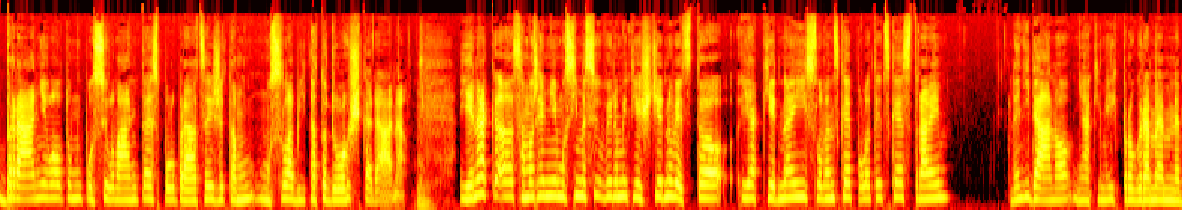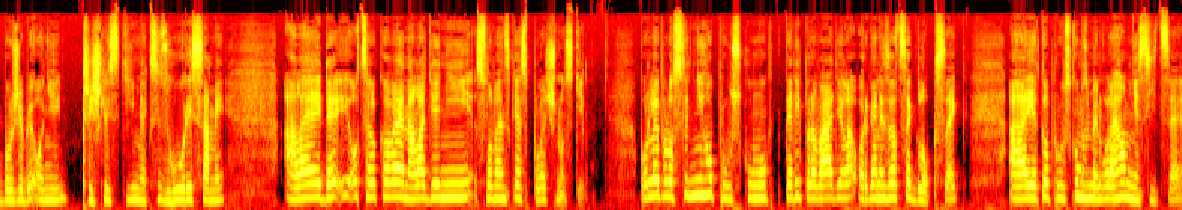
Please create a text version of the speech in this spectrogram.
bránilo tomu posilování té spolupráce, že tam musela být tato doložka dána. Hmm. Jinak eh, samozřejmě musíme si uvědomit ještě jednu věc, to, jak jednají slovenské politické strany, není dáno nějakým jejich programem, nebo že by oni přišli s tím, jak si z hůry sami, ale jde i o celkové naladění slovenské společnosti. Podle posledního průzkumu, který prováděla organizace Globsec, a je to průzkum z minulého měsíce,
